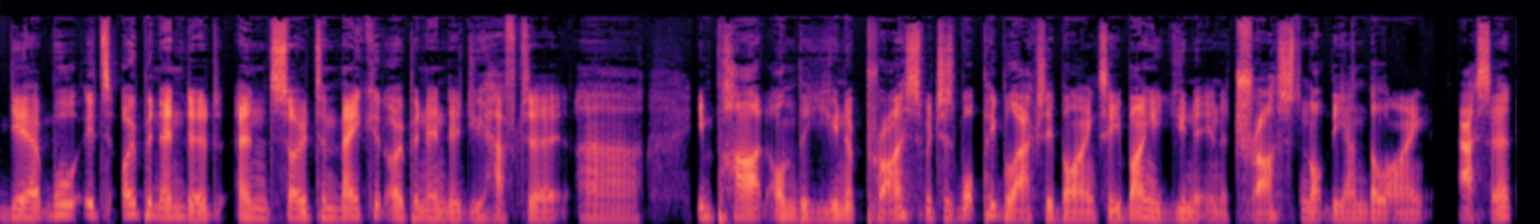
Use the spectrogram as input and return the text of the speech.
Yeah, well, it's open ended. And so to make it open ended, you have to uh, impart on the unit price, which is what people are actually buying. So you're buying a unit in a trust, not the underlying asset.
